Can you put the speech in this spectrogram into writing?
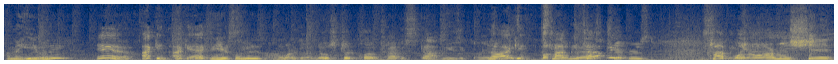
I mean, even Really? yeah, I can I can actually hear some of this. I want to go. No strip club Travis Scott music playing. No, I Get can- the fucked Sloppy Toppy? strippers, Sloppy. one arm and shit.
